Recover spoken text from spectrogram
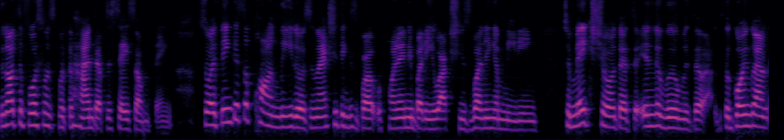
they're not the first ones to put their hand up to say something. So I think it's upon leaders, and I actually think it's about upon anybody who actually is running a meeting to make sure that the, in the room is the, the going around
